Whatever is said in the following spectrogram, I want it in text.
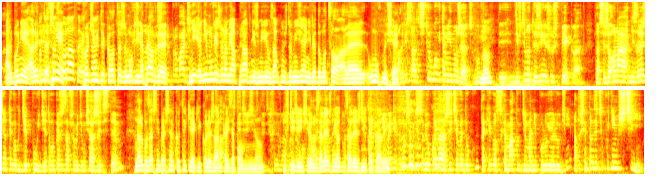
Albo nie, ale Bo to jest znaczy nie. Chodzi tak? mi tylko o to, że mogli naprawdę... Nie, ja nie mówię, że ona miała prawnie, że mieli ją zamknąć do więzienia, nie wiadomo co, ale umówmy się. Ale wiesz co, ale Sztur mówi tam jedną rzecz. Mówi, No. y, dziewczyno, ty żyjesz już w piekle. Znaczy, że ona niezależnie od tego, gdzie pójdzie, to po pierwsze zawsze będzie musiała żyć z tym. No albo zacznie brać narkotyki, jak jej koleżanka Tak, i zapomni, się- no. w tydzień- się ale- uzależni, ale- od uzależni i tak dalej. nie będzie, to zawsze będzie sobie układała życie według takiego schematu, gdzie manipuluje ludźmi, a to się prędzej czy później mści.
